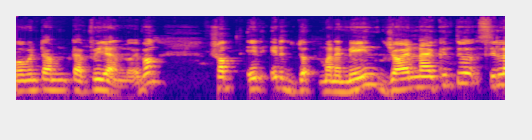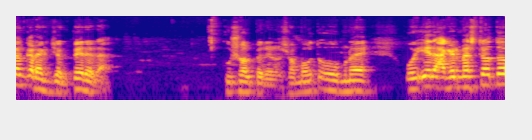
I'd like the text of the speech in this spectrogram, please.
মোমেন্টামটা ফিরে আনলো এবং সব এর মানে মেইন জয়ের নায়ক কিন্তু শ্রীলঙ্কার একজন, পেরেরা। কুশল পেরেরা সম্ভবত ও মনে হয় ওই এর আগের ম্যাচটাও তো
